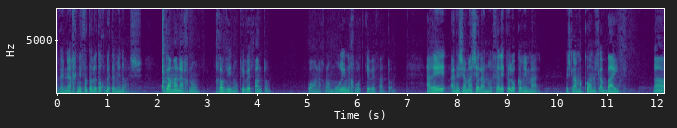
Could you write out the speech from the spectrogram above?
ונכניס אותו לתוך בית המדרש. גם אנחנו חווינו כאבי פנטום, או אנחנו אמורים לחוות כאבי פנטום. הרי הנשמה שלנו היא חלק אלוקא ממעל. יש לה מקום, יש לה בית. לה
